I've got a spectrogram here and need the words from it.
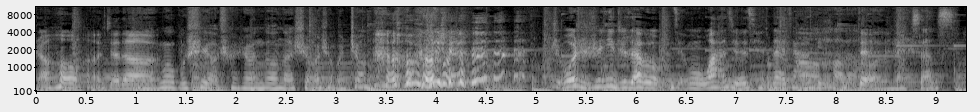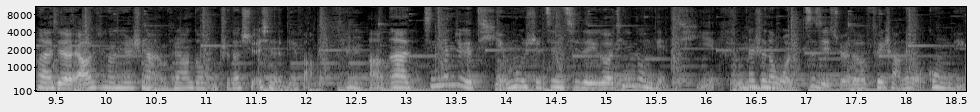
然后呃觉得莫不是有传说中的什么什么证？我 只是一直在为我们节目挖掘潜在嘉宾。好的，对，make sense。后来觉得 L 同学身上有非常多我们值得学习的地方。嗯啊，那今天这个题目是近期的一个听众点题，但是呢，我自己觉得非常的有共鸣。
